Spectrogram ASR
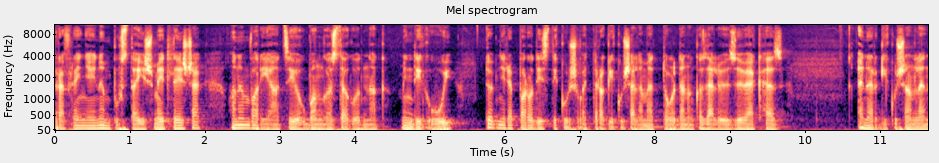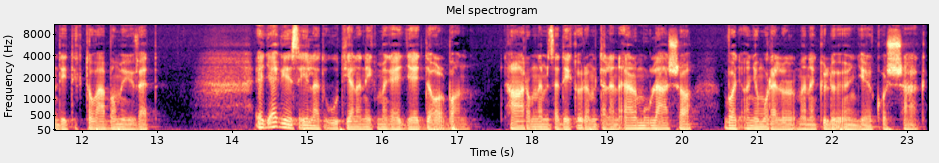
Refrényei nem puszta ismétlések, hanem variációkban gazdagodnak, mindig új, többnyire parodisztikus vagy tragikus elemet toldanak az előzőekhez – energikusan lendítik tovább a művet. Egy egész életút jelenik meg egy-egy dalban. Három nemzedék örömtelen elmúlása, vagy a nyomor elől menekülő öngyilkosság.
